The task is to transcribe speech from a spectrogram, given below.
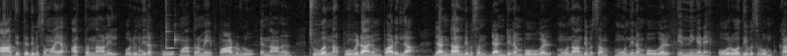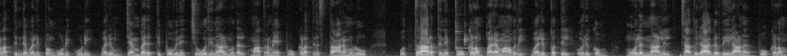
ആദ്യത്തെ ദിവസമായ അത്തന്നാളിൽ ഒരു നിര പൂ മാത്രമേ പാടുള്ളൂ എന്നാണ്. ചുവന്ന പൂവിടാനും പാടില്ല. രണ്ടാം ദിവസം രണ്ടിനം പൂവുകൾ മൂന്നാം ദിവസം മൂന്നിനം പൂവുകൾ എന്നിങ്ങനെ ഓരോ ദിവസവും കളത്തിന്റെ വലിപ്പം കൂടിക്കൂടി കൂടി വരും. ചെമ്പരത്തിപ്പൂവിന് ചോതിനാൾ മുതൽ മാത്രമേ പൂക്കളത്തിൽ സ്ഥാനമുള്ളൂ. ഉത്രാടത്തിന് പൂക്കളം പരമാവധി വലുപ്പത്തിൽ ഒരുക്കും. മൂലനാളിൽ ചതുരാകൃതിയിലാണ് പൂക്കളം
